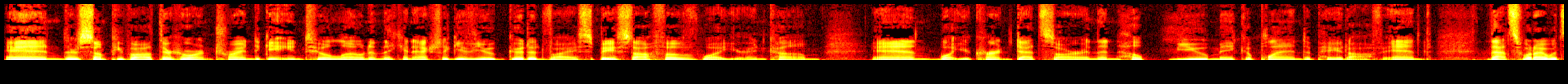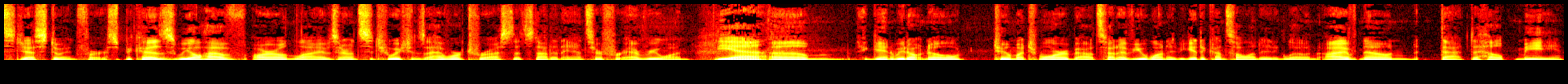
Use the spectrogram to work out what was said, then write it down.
And there's some people out there who aren't trying to get into a loan, and they can actually give you good advice based off of what your income and what your current debts are, and then help you make a plan to pay it off. And that's what I would suggest doing first, because we all have our own lives, our own situations that have worked for us. That's not an answer for everyone. Yeah. Um, again, we don't know too much more outside of you wanting to get a consolidating loan. I've known that to help me,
